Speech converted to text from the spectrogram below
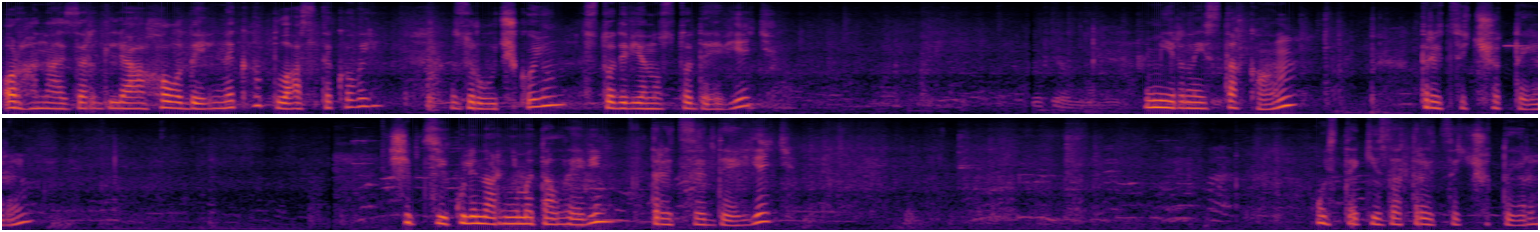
Органайзер для холодильника пластиковий з ручкою 199. Мірний стакан 34. Щипці кулінарні металеві 39. Ось такі за 34.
